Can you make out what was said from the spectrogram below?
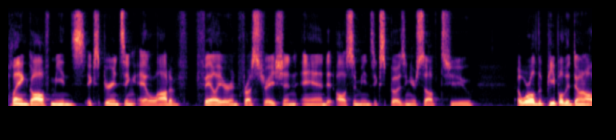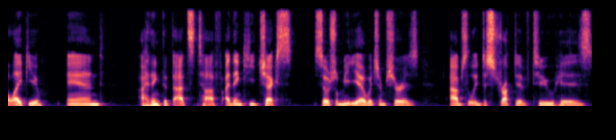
playing golf means experiencing a lot of failure and frustration, and it also means exposing yourself to a world of people that don't all like you. And I think that that's tough. I think he checks social media, which I'm sure is absolutely destructive to his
